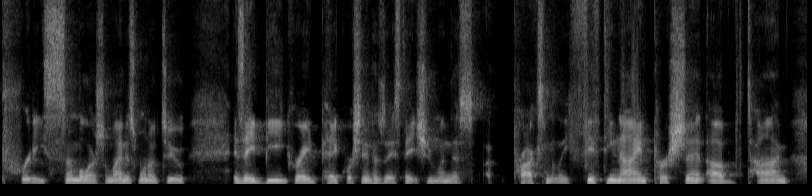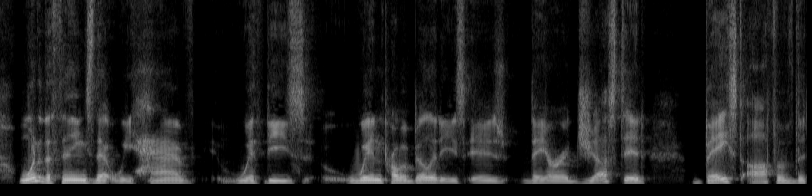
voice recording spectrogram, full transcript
pretty similar. So minus 102 is a B grade pick where San Jose State should win this approximately 59% of the time. One of the things that we have with these win probabilities is they are adjusted – based off of the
